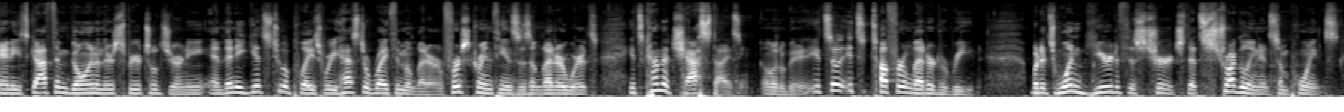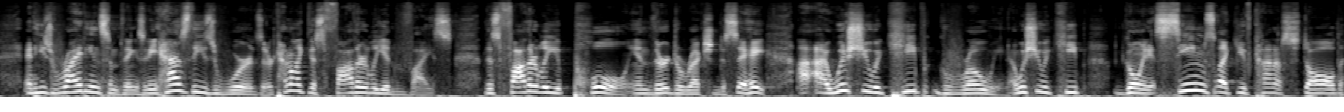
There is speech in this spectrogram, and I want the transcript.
and he's got them going on their spiritual journey and then he gets to a place where he has to write them a letter. And First corinthians is a letter where it's it's kind of chastising a little bit. It's a it's a tougher letter to read but it's one geared at this church that's struggling in some points and he's writing some things and he has these words that are kind of like this fatherly advice this fatherly pull in their direction to say hey I, I wish you would keep growing. I wish you would keep going. It seems like you've kind of stalled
